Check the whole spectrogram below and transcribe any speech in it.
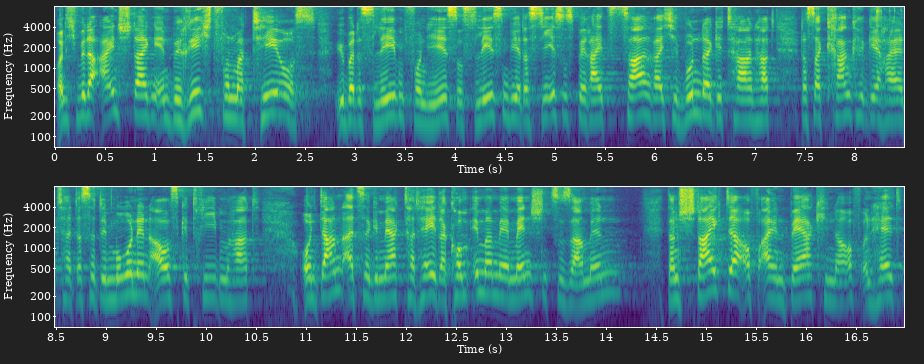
Und ich will da einsteigen in Bericht von Matthäus über das Leben von Jesus. Lesen wir, dass Jesus bereits zahlreiche Wunder getan hat, dass er Kranke geheilt hat, dass er Dämonen ausgetrieben hat. Und dann, als er gemerkt hat, hey, da kommen immer mehr Menschen zusammen, dann steigt er auf einen Berg hinauf und hält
